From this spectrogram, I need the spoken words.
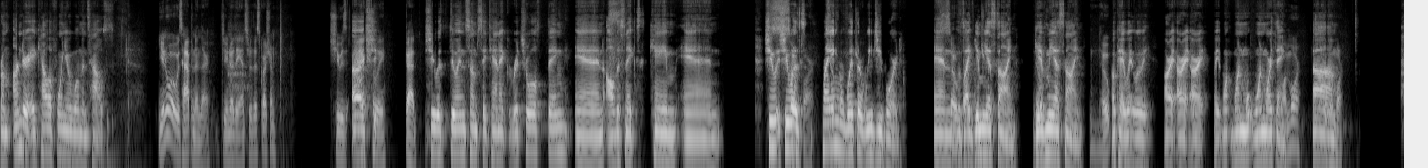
from under a California woman's house. You know what was happening there? Do you know the answer to this question? She was Uh, actually. Go ahead. She was doing some satanic ritual thing, and all the snakes came, and she she So was far. Playing from with a. Ouija board, and So was like, "Give me a sign." Give me a sign. Nope. Okay, wait, wait, wait. All right, all right, all right. Wait, one, one, one more thing. One more. Um, One more.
